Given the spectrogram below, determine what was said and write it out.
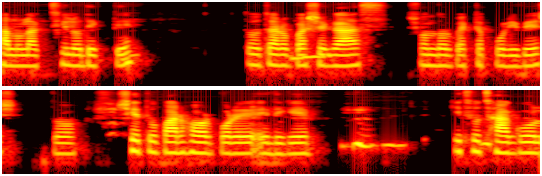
ভালো লাগছিল দেখতে। তো চারপাশে গাছ, সুন্দর একটা পরিবেশ। তো সেতু পার হওয়ার পরে এদিকে কিছু ছাগল,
